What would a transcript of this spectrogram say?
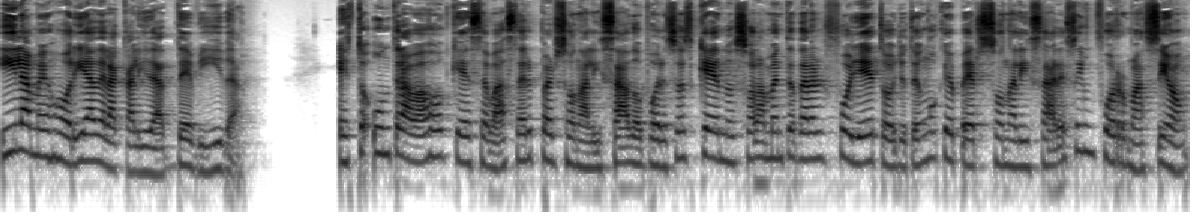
y la mejoría de la calidad de vida. Esto es un trabajo que se va a hacer personalizado, por eso es que no es solamente dar el folleto, yo tengo que personalizar esa información.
